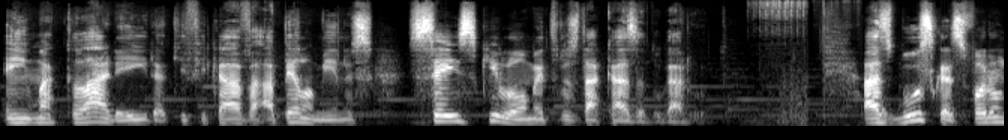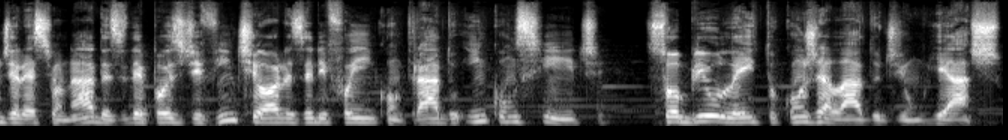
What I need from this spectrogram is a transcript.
em uma clareira que ficava a pelo menos seis quilômetros da casa do garoto. As buscas foram direcionadas e depois de 20 horas ele foi encontrado inconsciente sobre o leito congelado de um riacho,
